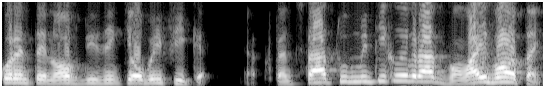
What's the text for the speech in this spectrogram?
49% dizem que é o Benfica. Portanto, está tudo muito equilibrado. Vão lá e votem.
